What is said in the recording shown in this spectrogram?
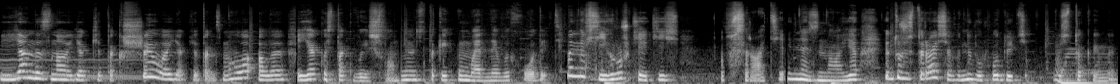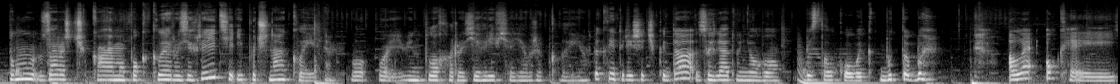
Я не знаю, як я так шила, як я так змогла, але якось так вийшло. Він такий кумедний виходить. У мене всі ігрушки якісь. В сраті. Не знаю. Я, я дуже стараюся, вони виходять ось такими. Тому зараз чекаємо, поки клей розігріється, і починаю клеїти. О, ой, він плохо розігрівся, я вже клею. Такий трішечки, да, згляд у нього безтолковий, як будто би. Але окей.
